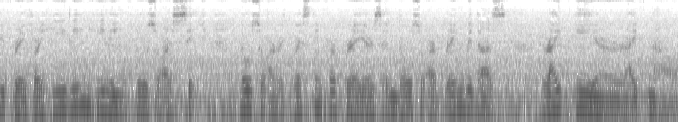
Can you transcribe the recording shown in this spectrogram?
We pray for healing, healing of those who are sick, those who are requesting for prayers, and those who are praying with us right here, right now.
